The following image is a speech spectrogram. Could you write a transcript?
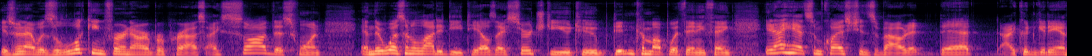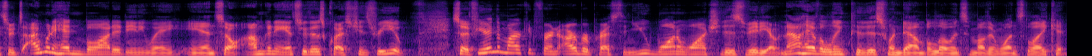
is when I was looking for an arbor press, I saw this one and there wasn't a lot of details. I searched YouTube, didn't come up with anything, and I had some questions about it that I couldn't get answered. So I went ahead and bought it anyway. And so I'm going to answer those questions for you. So if you're in the market for an arbor press, then you want to watch this video. Now I have a link to this one down below and some other ones like it.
